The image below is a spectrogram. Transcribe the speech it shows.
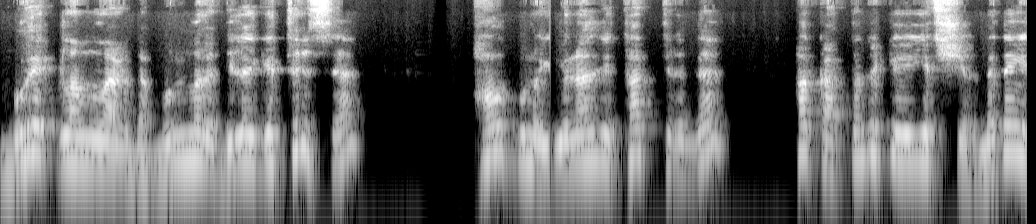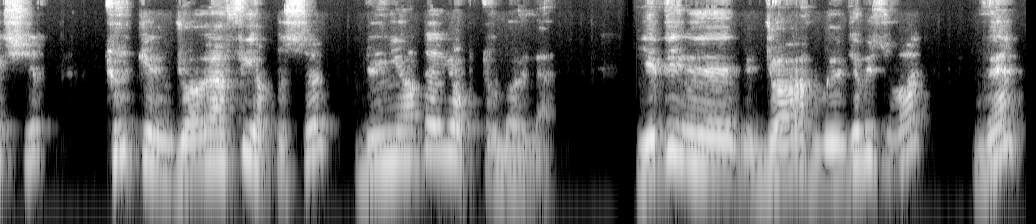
Bu reklamlarda bunları dile getirirse halk buna yöneldiği takdirde hakikaten de yetişir. Neden yetişir? Türkiye'nin coğrafi yapısı dünyada yoktur böyle. Yedi e, coğrafi bölgemiz var ve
